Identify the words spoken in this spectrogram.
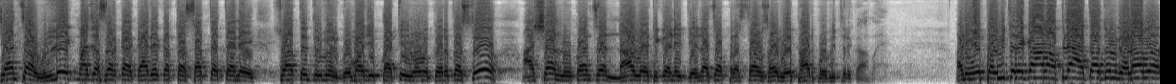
ज्यांचा उल्लेख माझ्यासारखा कार्यकर्ता सातत्याने स्वातंत्र्यवीर गोमाजी पाटील म्हणून करत असतो अशा लोकांचं नाव या ठिकाणी देण्याचा प्रस्ताव साहेब हे फार पवित्र काम आहे. आणि हे पवित्र काम आपल्या हातातून घडावं.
